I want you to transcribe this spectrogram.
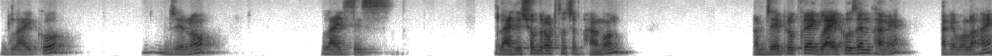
গ্লাইকোজেনোলাইসিস লাইসিস শব্দের অর্থ হচ্ছে ভাঙন। আর যে প্রক্রিয়ায় গ্লাইকোজেন ভাঙে, তাকে বলা হয়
